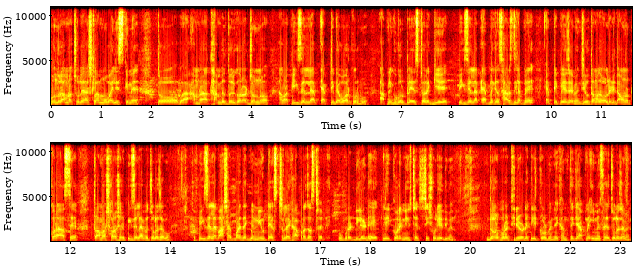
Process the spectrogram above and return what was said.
বন্ধুরা, আমরা চলে আসলাম মোবাইল স্ক্রিনে। তো আমরা থাম্বেল তৈরি করার জন্য আমরা পিক্সেল ল্যাব অ্যাপটি ব্যবহার করব। আপনি গুগল প্লে স্টোরে গিয়ে পিক্সেল ল্যাব অ্যাপ লিখে সার্চ দিলে আপনি অ্যাপটি পেয়ে যাবেন। যেহেতু আমাদের অলরেডি ডাউনলোড করা আছে, তো আমরা সরাসরি পিক্সেল অ্যাপে চলে যাব। তো পিক্সেল অ্যাপ আসার পরে দেখবেন নিউ টেক্সট লেখা, আপনারা জাস্ট উপরে ডিলিটে ক্লিক করে নিউ টেক্সটটি সরিয়ে দিবেন। দেওয়ার পরে থ্রি ডটে ক্লিক করবেন। এখান থেকে আপনি ইমেজ সাইজে চলে যাবেন।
